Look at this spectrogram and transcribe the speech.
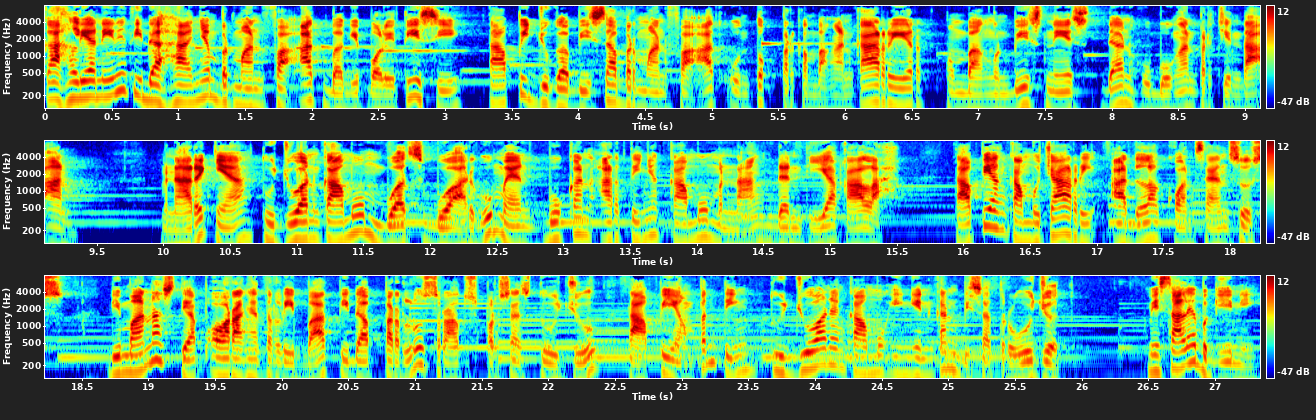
Keahlian ini tidak hanya bermanfaat bagi politisi, tapi juga bisa bermanfaat untuk perkembangan karir, membangun bisnis, dan hubungan percintaan. Menariknya, tujuan kamu membuat sebuah argumen bukan artinya kamu menang dan dia kalah. Tapi yang kamu cari adalah konsensus, di mana setiap orang yang terlibat tidak perlu 100% setuju, tapi yang penting tujuan yang kamu inginkan bisa terwujud. Misalnya begini,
